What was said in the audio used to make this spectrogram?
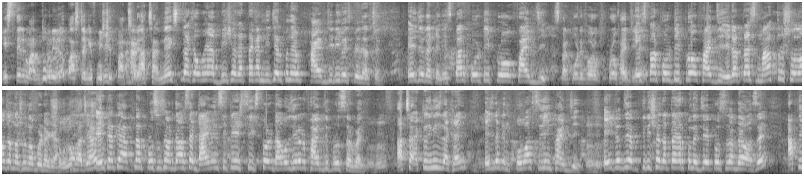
কিস্তির মাধ্যমে নিলেও পাঁচটা গিফট নিশ্চিত পাচ্ছেন হ্যাঁ, আচ্ছা নেক্সট দেখো ভাইয়া বিশ হাজার টাকার নিচের ফোনে ফাইভ জি ডিভাইস পেয়ে যাচ্ছেন। এই যে দেখেন spark forty pro five G spark forty four pro five G spark forty pro five G এটার প্রাইস মাত্র ষোলো হাজার নশো নব্বই টাকা। 16,000? এটাতে আপনার প্রসেসর দেওয়া আছে ডায়মন্ড সিটির সিক্স ফোর ডাবল জিরোর ফাইভ জি প্রসেসর ভাই। আচ্ছা একটা জিনিস দেখাই এই যে দেখেন পোভা সিম ফাইভ জি এইটা যে তিরিশ হাজার টাকার ফোনে যে প্রসেসর দেওয়া আছে আপনি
